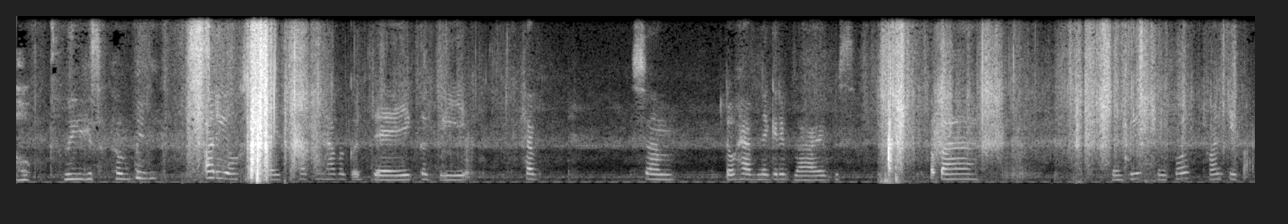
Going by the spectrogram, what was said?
oh please help me. Adios guys. Hope you have a good day, good week. Have some, don't have negative vibes. Bye bye. 20, 24, 25.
